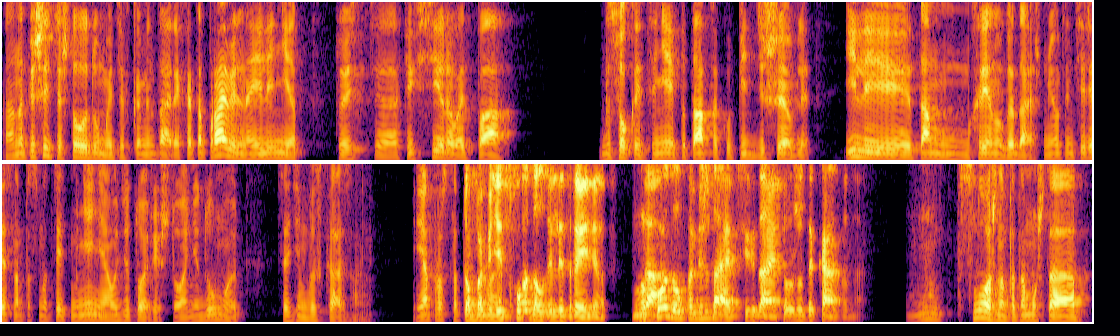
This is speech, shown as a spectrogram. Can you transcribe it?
А, напишите, что вы думаете в комментариях, это правильно или нет. То есть э, фиксировать по высокой цене и пытаться купить дешевле. Или там хрен угадаешь. Мне вот интересно посмотреть мнение аудитории, что они думают с этим высказыванием. Я просто Кто понимаю, победит, ходл или трейдинг? Ну, да. ходл побеждает всегда, это уже доказано. Ну, сложно, потому что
